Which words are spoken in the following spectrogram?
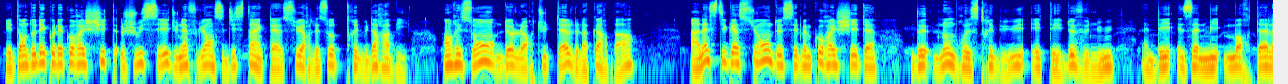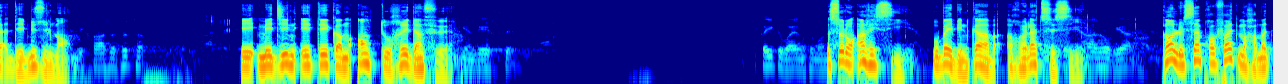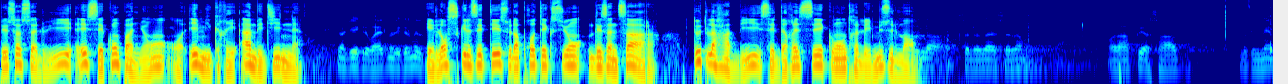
Étant donné que les Korachites jouissaient d'une influence distincte sur les autres tribus d'Arabie en raison de leur tutelle de la Karba, à l'instigation de ces mêmes Korachites, de nombreuses tribus étaient devenues des ennemis mortels des musulmans. Et Médine était comme entourée d'un feu. Selon un récit, Ubay bin Kab relate ceci. Quand le saint prophète Mohammed lui et ses compagnons ont émigré à Médine, et lorsqu'ils étaient sous la protection des Ansar, toute l'Arabie s'est dressée contre les musulmans.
